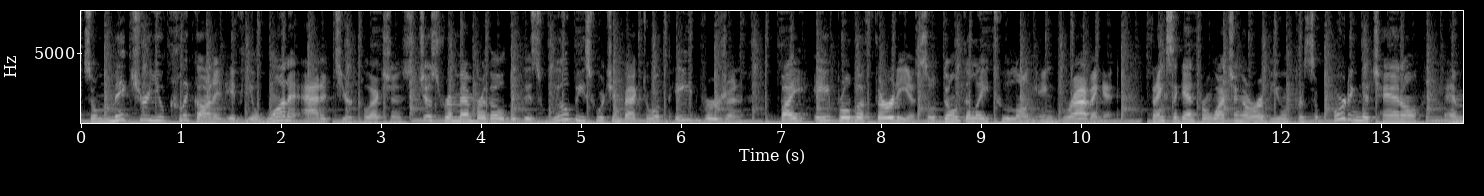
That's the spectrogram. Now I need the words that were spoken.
so make sure you click on it if you want to add it to your collections. Just remember though that this will be switching back to a paid version by April the 30th, so don't delay too long in grabbing it. Thanks again for watching our review and for supporting the channel, and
